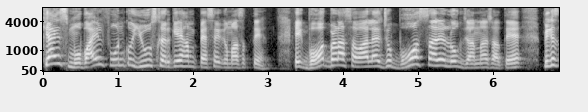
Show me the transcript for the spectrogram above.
क्या इस मोबाइल फ़ोन को यूज़ करके हम पैसे कमा सकते हैं? एक बहुत बड़ा सवाल है जो बहुत सारे लोग जानना चाहते हैं बिकॉज़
